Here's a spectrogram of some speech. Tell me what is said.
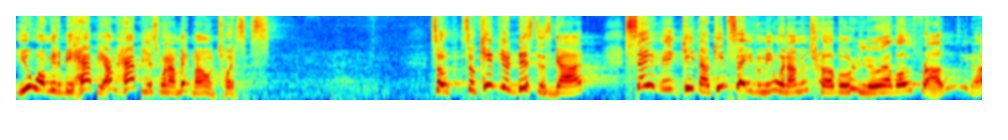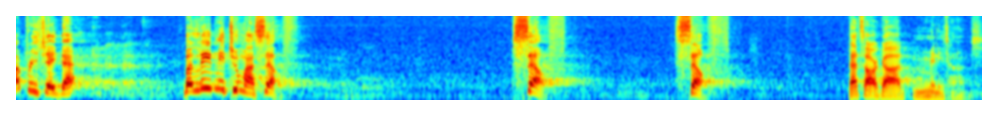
you want me to be happy. I'm happiest when I make my own choices. So, so keep your distance, God. Save me. Keep, now, keep saving me when I'm in trouble, you know, have all those problems. You know, I appreciate that. But leave me to myself. Self. Self. That's our God many times.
